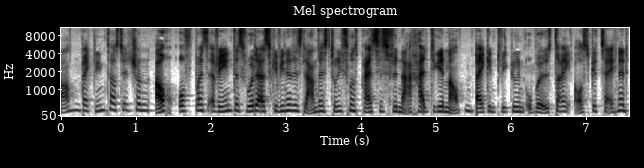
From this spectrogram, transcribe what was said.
Mountainbike Linz hast du jetzt schon auch oftmals erwähnt. Das wurde als Gewinner des Landestourismuspreises für nachhaltige Mountainbike-Entwicklung in Oberösterreich ausgezeichnet.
